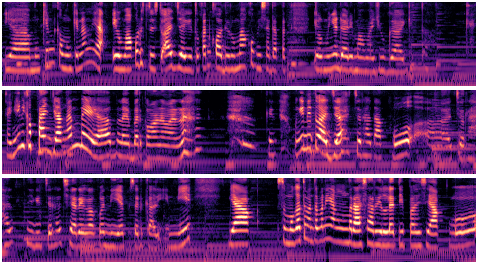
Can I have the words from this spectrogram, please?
ya mungkin kemungkinan ya ilmu aku di situ aja gitu kan. Kalau di rumah aku bisa dapat ilmunya dari mama juga gitu kayaknya ini kepanjangan deh ya melebar ke mana-mana. Mungkin itu aja curhat aku uh, curhat jadi curhat sharing aku di episode kali ini. Ya semoga teman-teman yang merasa relate di posisi aku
